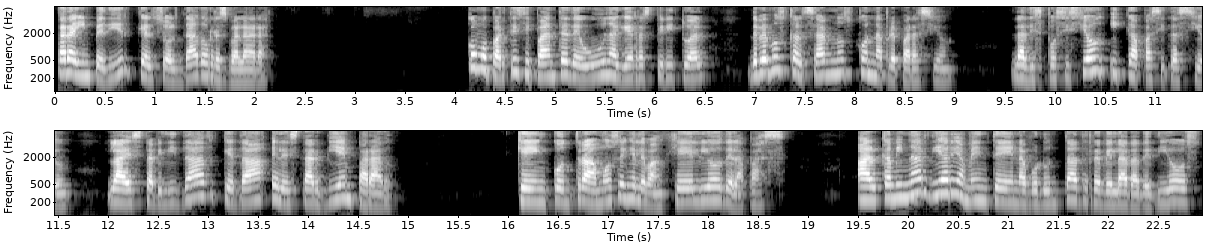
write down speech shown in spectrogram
para impedir que el soldado resbalara. Como participante de una guerra espiritual, debemos calzarnos con la preparación, la disposición y capacitación la estabilidad que da el estar bien parado, que encontramos en el Evangelio de la paz. Al caminar diariamente en la voluntad revelada de Dios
